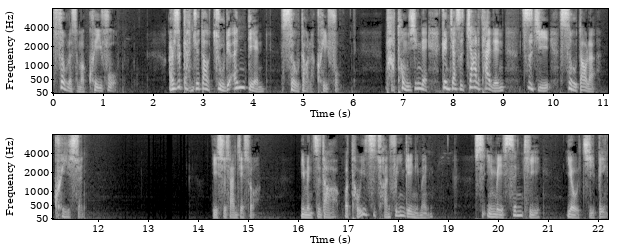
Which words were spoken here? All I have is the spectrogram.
受了什么亏负，而是感觉到主的恩典受到了亏负。他痛心的，更加是加勒泰人自己受到了亏损。”第十三节说：“你们知道，我头一次传福音给你们，是因为身体有疾病，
